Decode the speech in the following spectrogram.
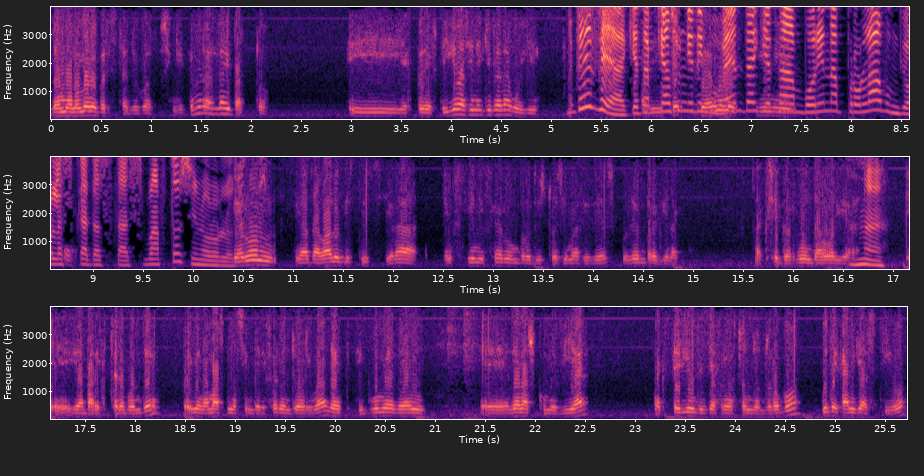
με μονομένο περιστατικό το συγκεκριμένο, αλλά υπαρκτό. Η εκπαιδευτική μας είναι και η παιδαγωγή. βέβαια και θα Δηλαδή, πιάσουν και την παίρνουν κουβέντα και ευθύνη. θα μπορεί να προλάβουν κιόλας τι καταστάσεις. Μα αυτός είναι ο ρόλος τους. Φέρουν, για να τα βάλω και στη σειρά, ευθύνη φέρουν πρωτίστω οι μαθητέ που δεν πρέπει να, να ξεπερνούν τα όρια Ναι. ε, για να παρεκτρέπονται. Πρέπει να μάθουν να συμπεριφέρονται όρημα, δεν χτυπούμε, δεν, ε, δεν ασκούμε βία, να εκτελείουν τις διαφορέ αυτόν τον τρόπο, ούτε καν για αστείο.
